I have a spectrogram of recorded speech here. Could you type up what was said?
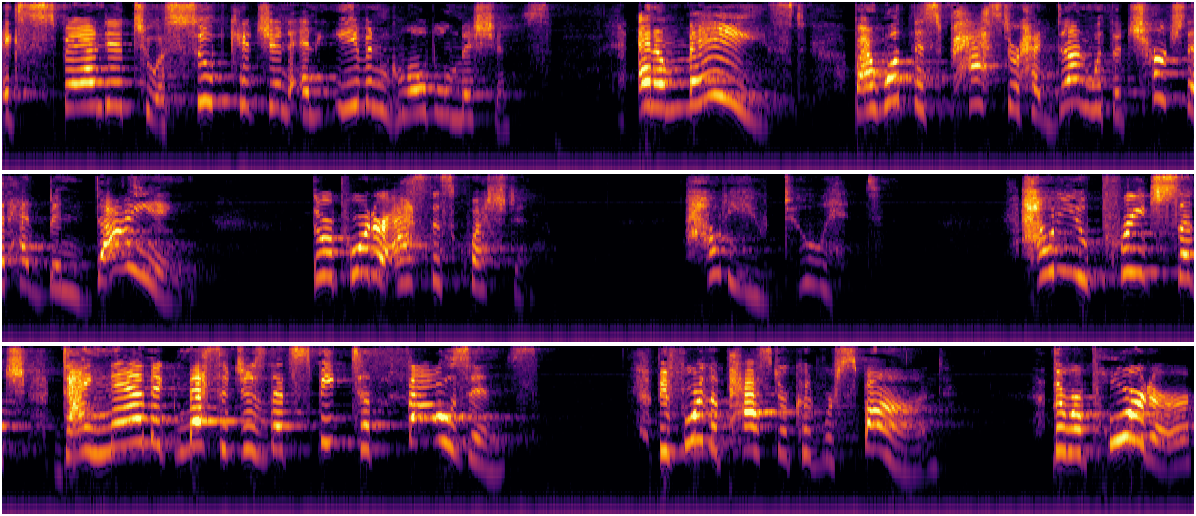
expanded to a soup kitchen, and even global missions. And amazed by what this pastor had done with a church that had been dying, the reporter asked this question How do you do it? How do you preach such dynamic messages that speak to thousands? Before the pastor could respond, the reporter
